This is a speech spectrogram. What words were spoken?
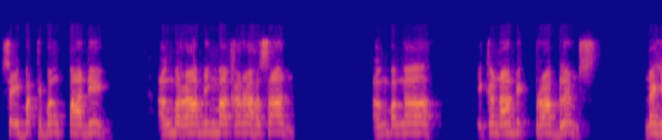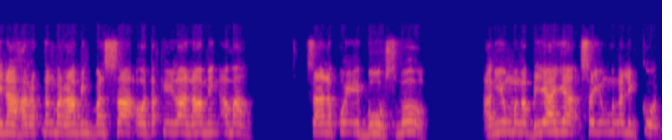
sa iba't ibang panig, ang maraming mga karahasan, ang mga economic problems na hinaharap ng maraming bansa o dakila naming Ama. Sana po ibuhos mo ang iyong mga biyaya sa iyong mga lingkod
